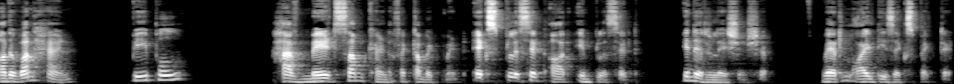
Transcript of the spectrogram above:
on the one hand, people have made some kind of a commitment, explicit or implicit, in a relationship where loyalty is expected.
